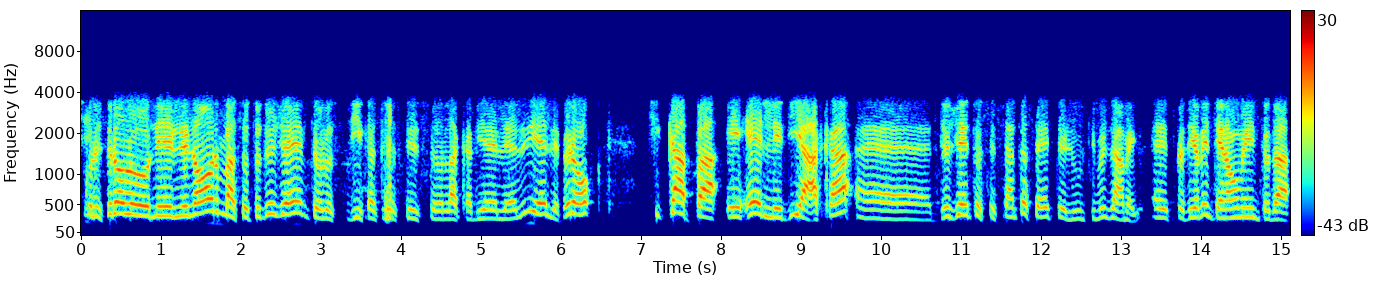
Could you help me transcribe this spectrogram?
Sì. Colesterolo nelle norma sotto 200, lo dica lo stesso l'HDL e l'LDL, però CK e LDH eh, 267 l'ultimo esame, è praticamente in aumento da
